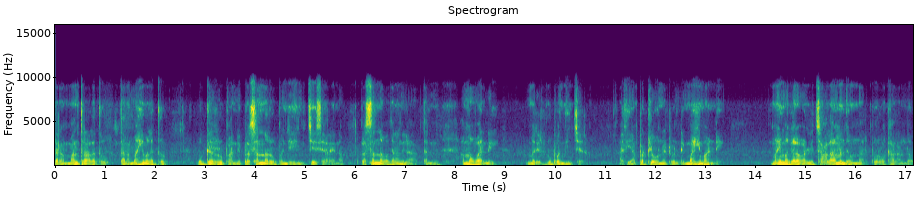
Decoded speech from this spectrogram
తన మంత్రాలతో తన మహిమలతో ఉగ్ర రూపాన్ని ప్రసన్న రూపం చే చేశారు ఆయన. ప్రసన్న వదననిగా తన అమ్మవారిని మరి రూపొందించారు. అది అప్పట్లో ఉన్నటువంటి మహిమ అండి. మహిమ గల వాళ్ళు చాలామంది ఉన్నారు పూర్వకాలంలో.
